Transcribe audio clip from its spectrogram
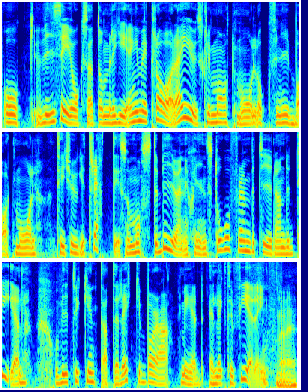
Och vi ser också att om regeringen vill klara EUs klimatmål och förnybart mål till 2030 så måste bioenergin stå för en betydande del. Och vi tycker inte att det räcker bara med elektrifiering. Nej.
